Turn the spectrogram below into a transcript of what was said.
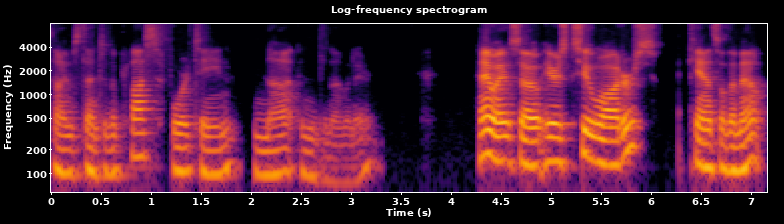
times 10 to the plus 14, not in the denominator. Anyway, so here's two waters, cancel them out.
